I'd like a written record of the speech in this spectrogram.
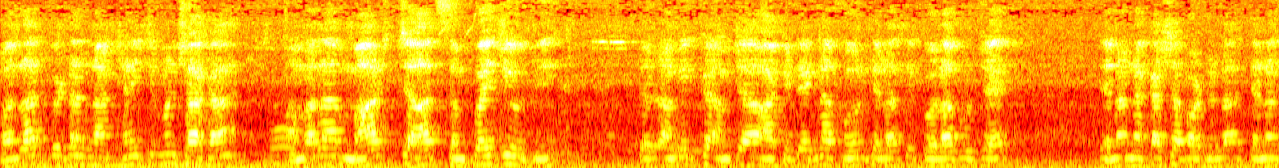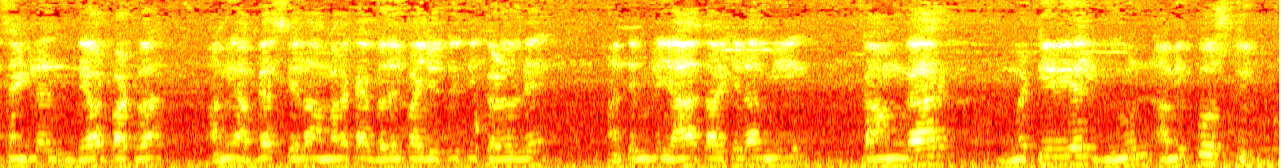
मल्हारपेटा नागठाणीची पण शाखा. आम्हाला मार्चच्या आत संपवायची होती. तर आम्ही आमच्या आर्किटेक्टना फोन केला ते कोल्हापूरचे आहेत. त्यांना नकाशा पाठवला त्यांना सांगितलं लेआउट पाठवा. आम्ही अभ्यास केला आम्हाला काय बदल पाहिजे होते ते कळवले. आणि ते म्हटले या तारखेला मी कामगार मटेरियल घेऊन आम्ही पोचतोय.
